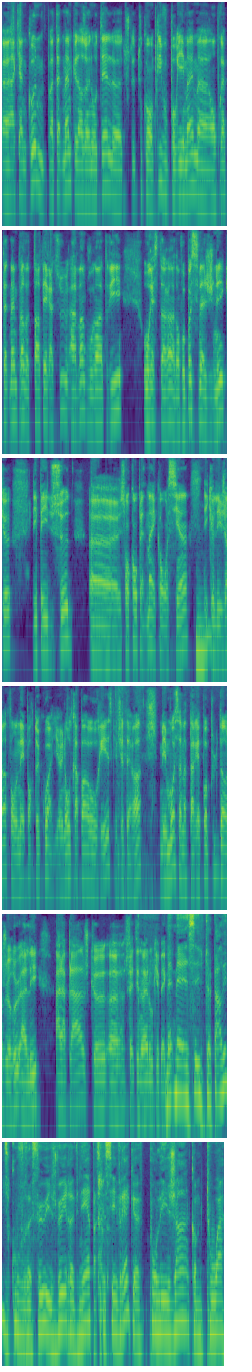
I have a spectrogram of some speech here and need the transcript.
à Cancun, peut-être même que dans un hôtel euh, tout, compris, vous pourriez même, euh, on pourrait peut-être même prendre votre température avant que vous rentriez au restaurant. Donc, faut pas s'imaginer que les pays du Sud sont complètement inconscients mhm. et que les gens font n'importe quoi. Il y a un autre rapport au risque, etc. Mais moi, ça m'apparaît pas plus dangereux aller à la plage que euh, fêter Noël au Québec. Mais, mais tu as parlé du couvre-feu et je veux y revenir parce que c'est vrai que pour les gens comme toi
